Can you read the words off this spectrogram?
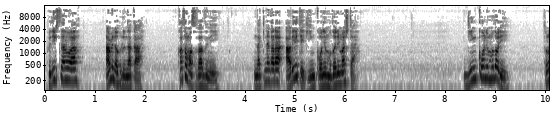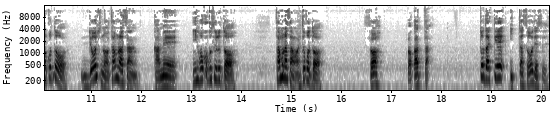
藤木さんは雨の降る中、傘もささずに、泣きながら歩いて銀行に戻りました。銀行に戻り、そのことを上司の田村さん、亀井に報告すると、田村さんは一言、そう、わかった。とだけ言ったそうです。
